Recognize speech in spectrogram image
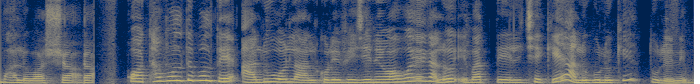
ভালোবাসা। কথা বলতে বলতে আলুও লাল করে ভেজে নেওয়া হয়ে গেল। এবার তেল ছেঁকে আলুগুলোকে তুলে নেব।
